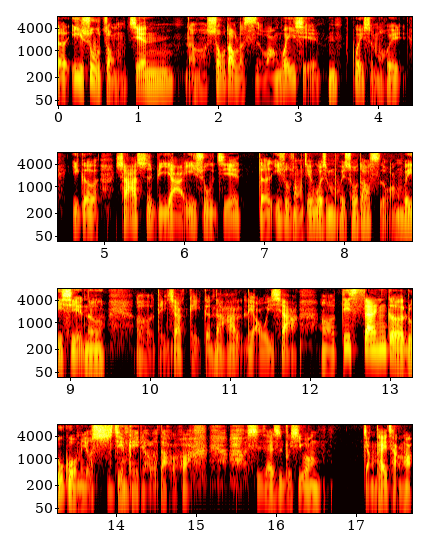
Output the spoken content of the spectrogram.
的艺术总监呃收到了死亡威胁，嗯，为什么会一个莎士比亚艺术节的艺术总监为什么会收到死亡威胁呢？呃，等一下可以跟大家聊一下。呃，第三个，如果我们有时间可以聊得到的话，啊，实在是不希望讲太长哈。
